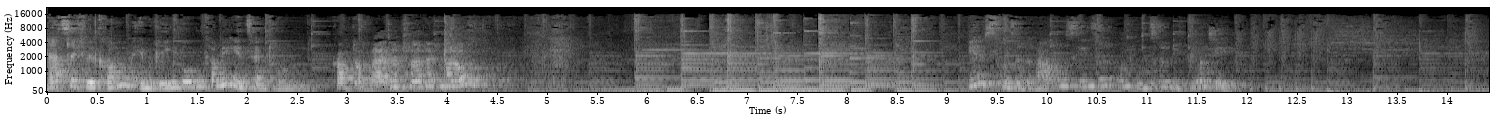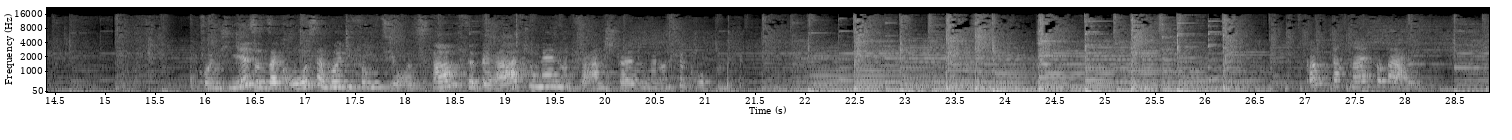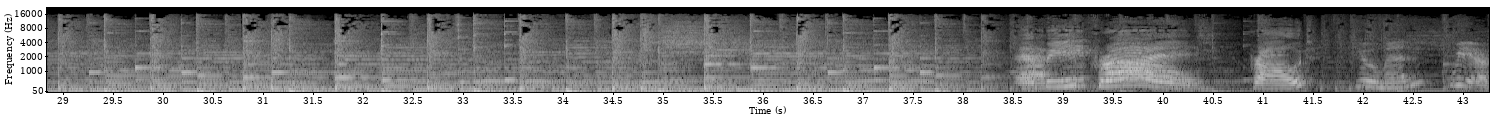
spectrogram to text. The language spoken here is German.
Herzlich willkommen im Regenbogen Familienzentrum. Kommt doch rein und schaut euch mal um. Hier ist unsere Beratungsinsel und unsere Bibliothek. Und hier ist unser großer Multifunktionsraum für Beratungen und Veranstaltungen und für Gruppen. Kommt doch mal vorbei. Happy Pride! Proud, human, Queer.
